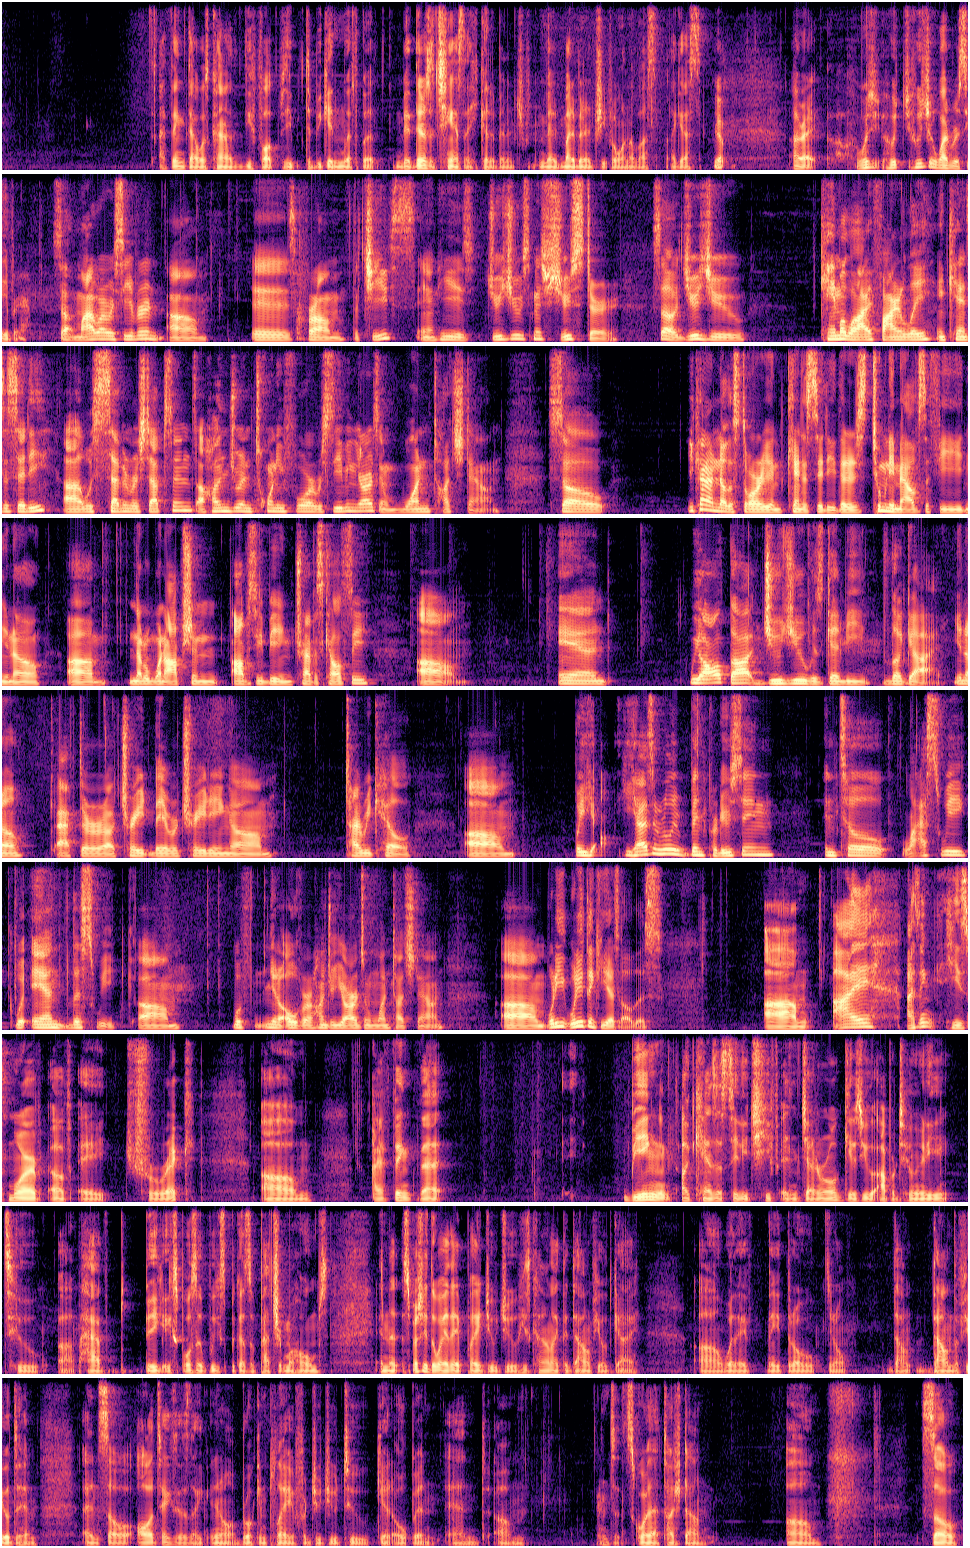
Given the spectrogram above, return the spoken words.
I think that was kind of the default to begin with, but there's a chance that he could have been a, might have been a treat for one of us. I guess. Yep. All right. Who's, who, who's your wide receiver? So my wide receiver um, is from the Chiefs, and he is Juju Smith-Schuster. So Juju came alive finally in Kansas City uh, with seven receptions, 124 receiving yards, and one touchdown. So you kind of know the story in Kansas City. There's too many mouths to feed. You know, um, number one option obviously being Travis Kelce, um, and we all thought Juju was gonna be the guy. You know, after a trade they were trading um, Tyreek Hill, um, but he he hasn't really been producing until last week and this week um, with you know over 100 yards and one touchdown. Um, what do you what do you think he is, Elvis? Um, I I think he's more of a trick. Um, I think that being a Kansas City Chief in general gives you opportunity to um, have big explosive weeks because of Patrick Mahomes, and especially the way they play Juju. He's kind of like the downfield guy, uh, where they they throw you know down down the field to him, and so all it takes is like you know a broken play for Juju to get open, and um, and to score that touchdown. Um, so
